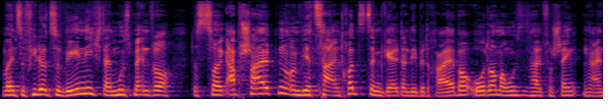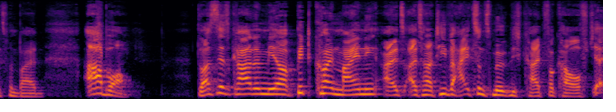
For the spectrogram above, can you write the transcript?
und wenn zu viel oder zu wenig, dann muss man entweder das Zeug abschalten und wir zahlen trotzdem Geld an die Betreiber oder man muss es halt verschenken, eins von beiden. Aber Du hast jetzt gerade mir Bitcoin Mining als alternative Heizungsmöglichkeit verkauft. Ja,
